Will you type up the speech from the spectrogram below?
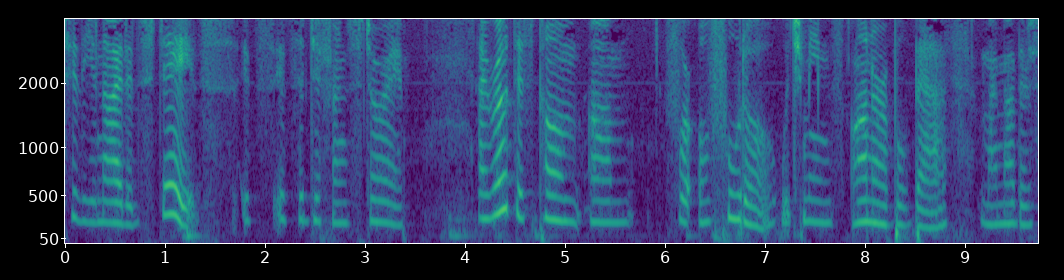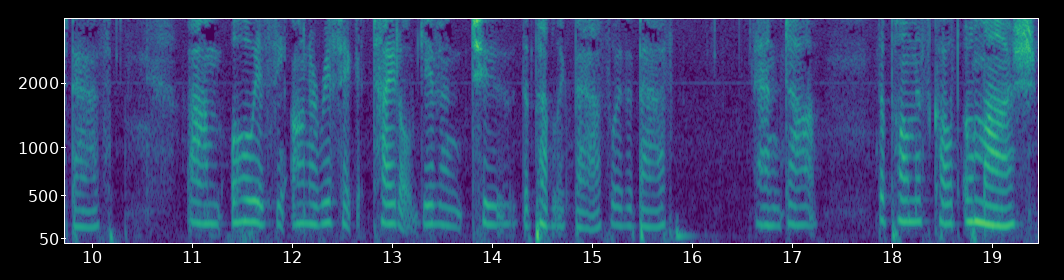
to the United States, it's it's a different story. I wrote this poem um, for ofuro, which means honorable bath, my mother's bath. Um, o is the honorific title given to the public bath or the bath. And uh, the poem is called Homage,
